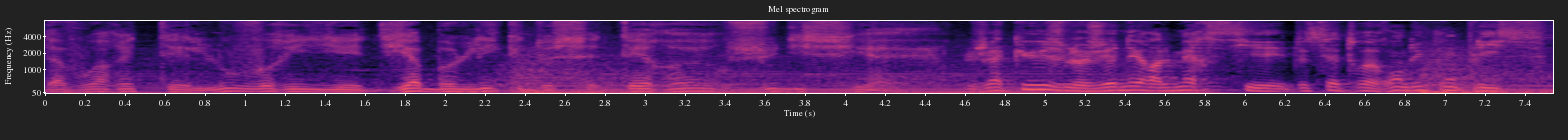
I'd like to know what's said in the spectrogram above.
D'avoir été l'ouvrier diabolique de cette erreur judiciaire. J'accuse le général Mercier de s'être rendu complice,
